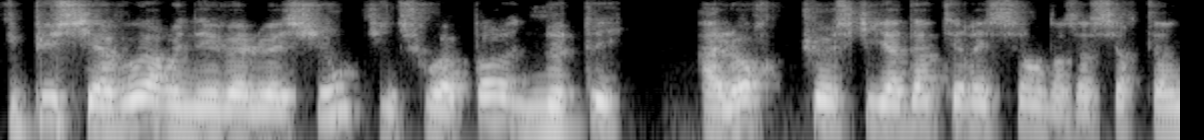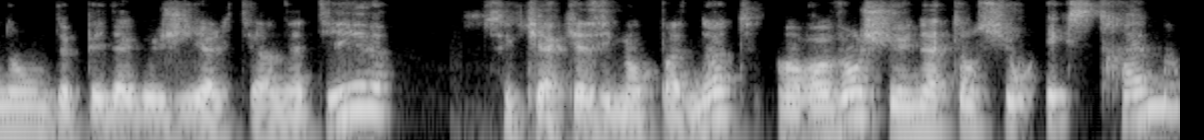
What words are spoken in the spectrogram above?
qu'il puisse y avoir une évaluation qui ne soit pas notée alors que ce qu'il y a d'intéressant dans un certain nombre de pédagogies alternatives, c'est qu'il n'y a quasiment pas de notes. En revanche, il y a une attention extrême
